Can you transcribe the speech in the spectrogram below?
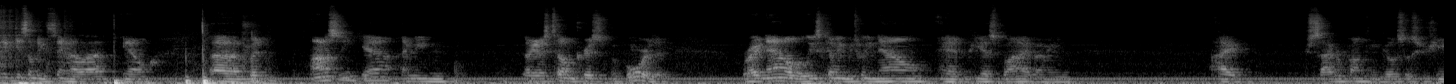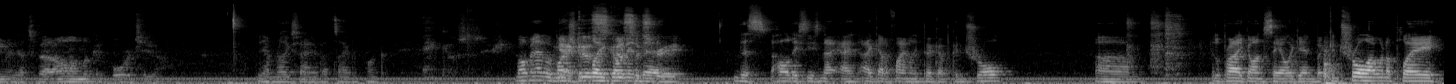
did get something saying a lot, you know. Uh, but honestly, yeah, I mean, like I was telling Chris before that right now, at least coming between now and PS5, I mean, I Cyberpunk and Ghost of Tsushima. That's about all I'm looking forward to. Yeah, I'm really excited about Cyberpunk. And Ghost of Tsushima. Well, I'm gonna have a Yeah, bunch to Ghost- play going Ghost into great. this holiday season. I, I, I gotta finally pick up Control. Um, it'll probably go on sale again, but Control I want to play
